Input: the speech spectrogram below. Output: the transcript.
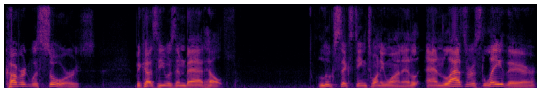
covered with sores, because he was in bad health. Luke 16 21. And, and Lazarus lay there,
